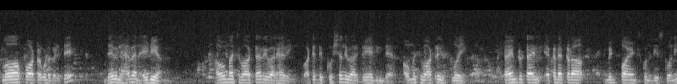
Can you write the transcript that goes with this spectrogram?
ఫ్లో ఆఫ్ వాటర్ కూడా పెడితే they will have an idea how much water you are having what is the question you are creating there how much water is flowing time to time ఎక్కడెక్కడ మిడ్ పాయింట్స్ కొన్ని తీసుకొని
